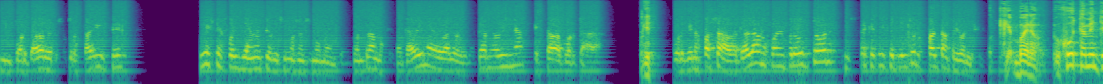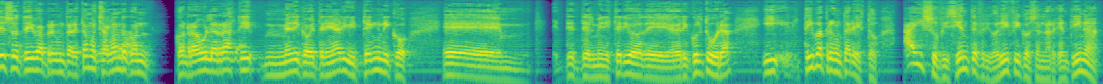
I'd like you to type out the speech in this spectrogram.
importador de los otros países. Y ese fue el diagnóstico que hicimos en su momento. Encontramos que la cadena de valor de la carne ovina estaba cortada. Porque nos pasaba que hablábamos con el productor y sabes que te dice el productor, faltan frigoríficos. Que- Bueno, justamente eso te iba a preguntar. Estamos charlando con, con Raúl Errasti, médico veterinario y técnico eh, de- del Ministerio de Agricultura, y te iba a preguntar esto. ¿Hay suficientes frigoríficos en la Argentina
